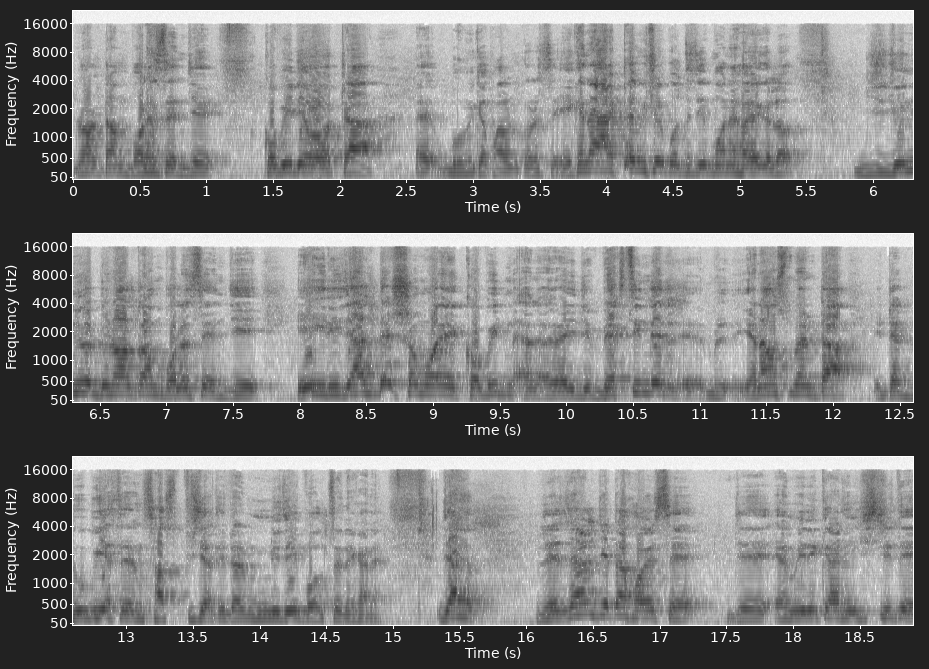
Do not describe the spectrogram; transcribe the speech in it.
ডোনাল্ড ট্রাম্প বলেছেন যে কোভিডেও একটা ভূমিকা পালন করেছে। এখানে আরেকটা বিষয় বলতেছি, মনে হয়ে গেল জুনিয়র ডোনাল্ড ট্রাম্প বলেছেন যে, এই রেজাল্টের সময়ে কোভিড এই যে ভ্যাকসিনের অ্যানাউন্সমেন্টটা এটা ডুবিয়েছে সাসপিসিয়াস এটা নিজেই বলছেন এখানে। যাই হোক রেজাল্ট যেটা হয়েছে যে আমেরিকার হিস্ট্রিতে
